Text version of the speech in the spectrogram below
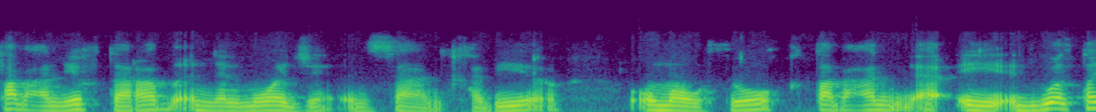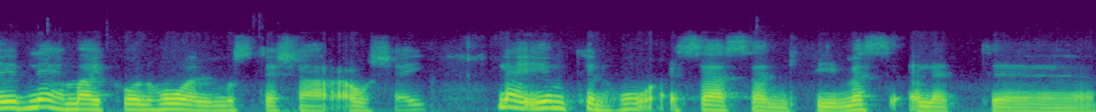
طبعا يفترض إن الموجه إنسان خبير وموثوق. طبعا تقول طيب ليه ما يكون هو المستشار أو شيء؟ لا يمكن هو أساسا في مسألة آه،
